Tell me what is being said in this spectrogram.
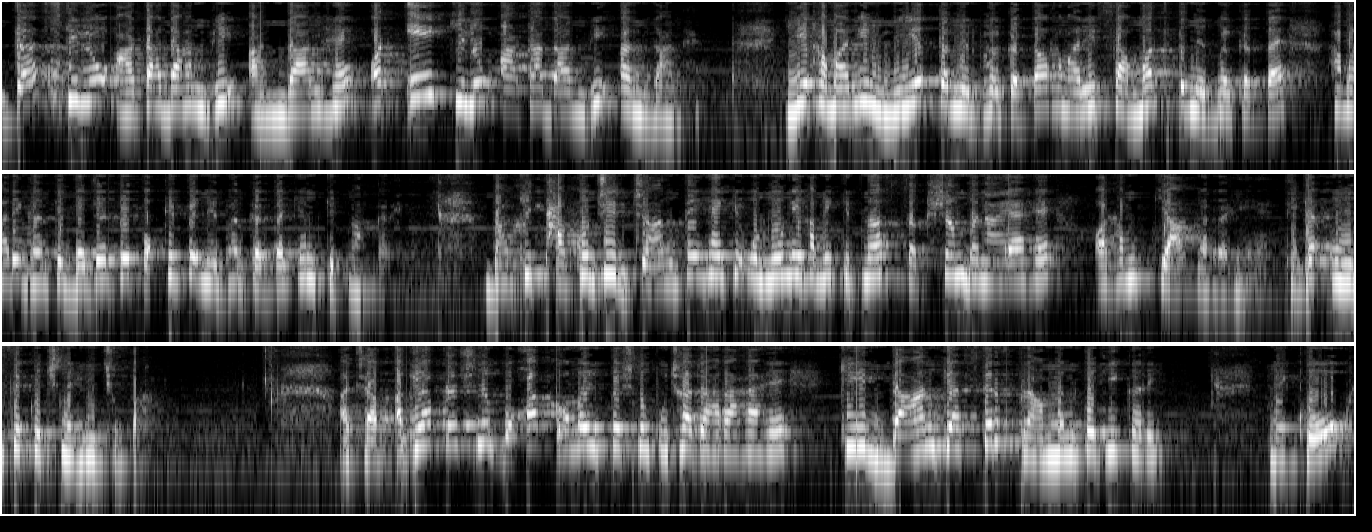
दस किलो आटा दान भी अनदान है और एक किलो आटा दान भी अनदान है। ये हमारी नियत पर निर्भर करता है और हमारी सामर्थ्य पर निर्भर करता है। हमारे घर के बजट पे, पॉकेट पे निर्भर करता है कि हम कितना करें। बाकी ठाकुर जी जानते हैं कि उन्होंने हमें कितना सक्षम बनाया है और हम क्या कर रहे हैं। ठीक है? उनसे कुछ नहीं छुपा। अच्छा अब अगला प्रश्न, बहुत कॉमन प्रश्न पूछा जा रहा है कि दान क्या सिर्फ़ ब्राह्मण को ही करें? देखो,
